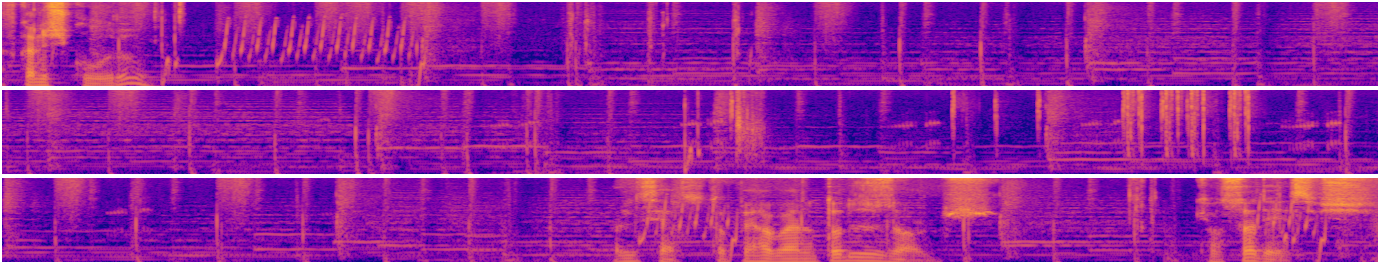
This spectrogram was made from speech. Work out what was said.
Tá ficando escuro? Com licença, tô roubando todos os ovos. Que eu sou desses.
